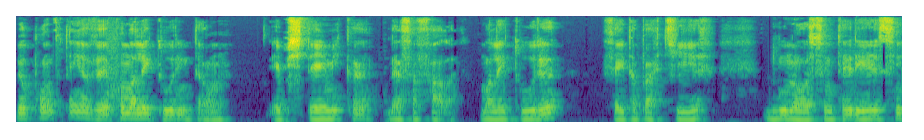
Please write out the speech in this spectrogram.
meu ponto tem a ver com uma leitura, então, epistêmica dessa fala. Uma leitura feita a partir do nosso interesse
